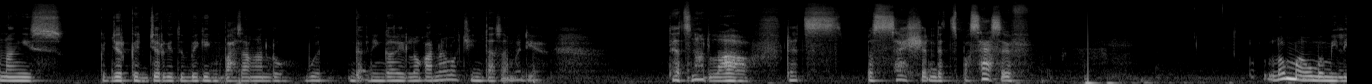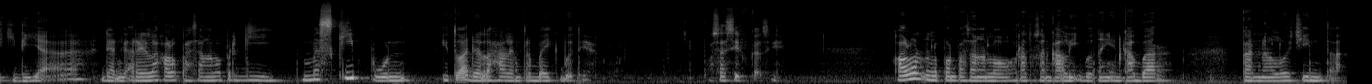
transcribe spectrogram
nangis kejar-kejar gitu begging pasangan lo buat nggak ninggalin lo karena lo cinta sama dia. That's not love that's possession that's possessive. Lo mau memiliki dia dan gak rela kalau pasangan lo pergi. Meskipun itu adalah hal yang terbaik buat dia. Posesif gak sih? Kalau nelpon pasangan lo ratusan kali buat nanyain kabar karena lo cinta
